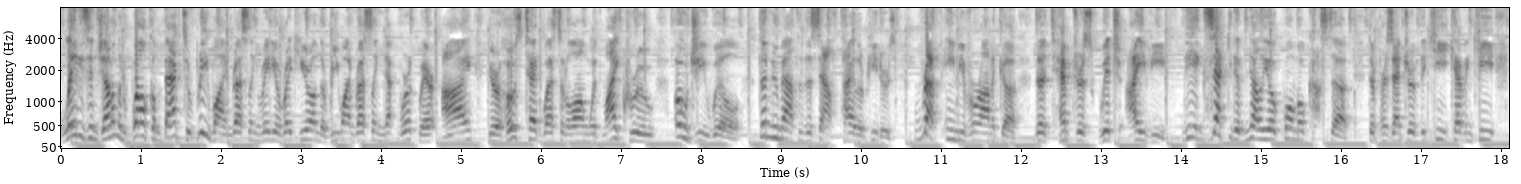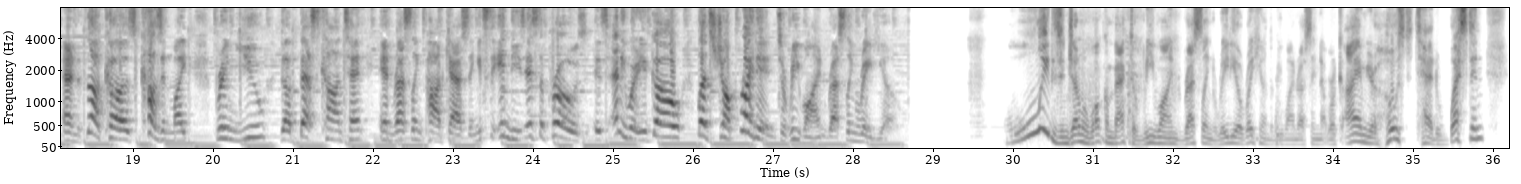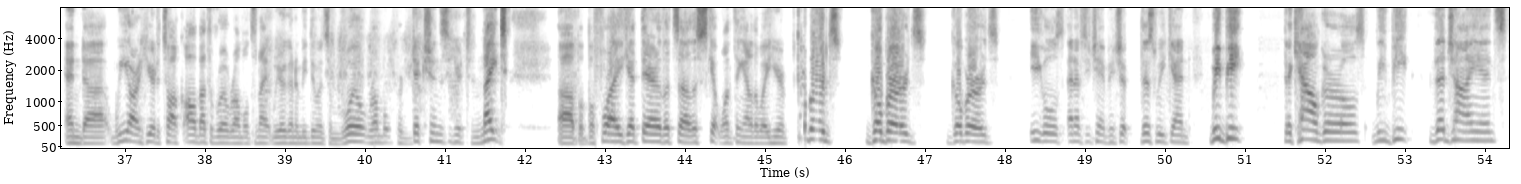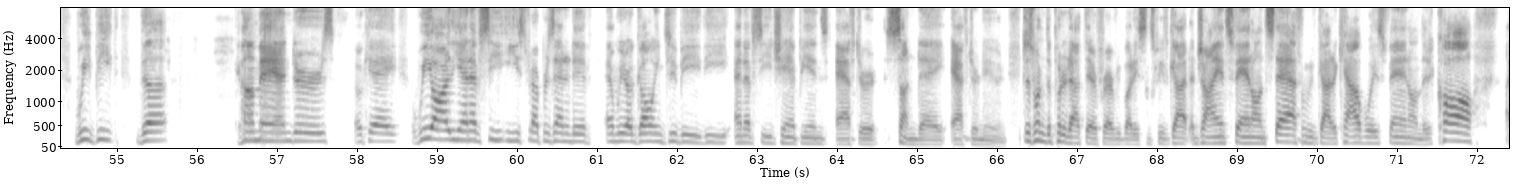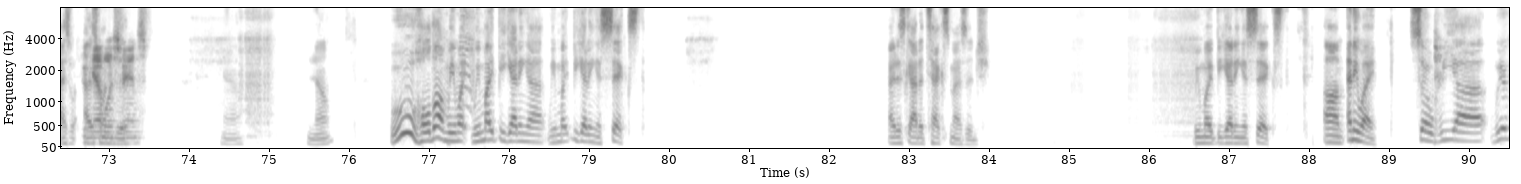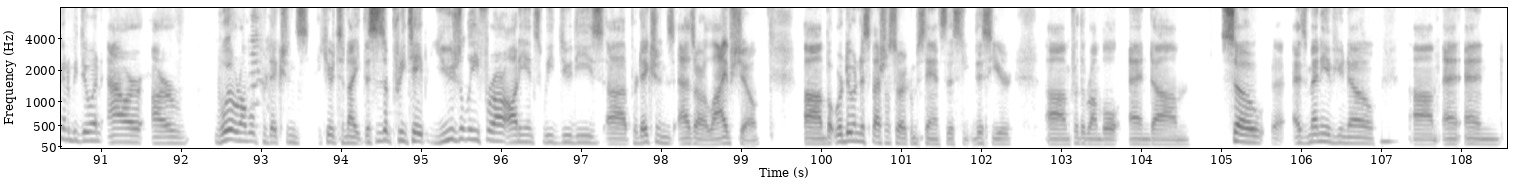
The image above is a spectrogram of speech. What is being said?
Ladies and gentlemen, welcome back to Rewind Wrestling Radio right here on the Rewind Wrestling Network, where I, your host Ted Weston, along with my crew, OG Will, the new mouth of the South Tyler Peters, Ref Amy Veronica, the Temptress Witch Ivy, the executive Nelio Cuomo Costa, the presenter of The Key Kevin Key, and the cuz cousin Mike bring you the best content in wrestling podcasting. It's the indies, it's the pros, it's anywhere you go. Let's jump right into Rewind Wrestling Radio. Ladies and gentlemen, welcome back to Rewind Wrestling Radio right here on the Rewind Wrestling Network. I am your host, Ted Weston, and uh, we are here to talk all about the Royal Rumble tonight. We are going to be doing some Royal Rumble predictions here tonight. Uh, but before I get there, let's uh, let's get one thing out of the way here. Go birds, go birds, go birds. Eagles NFC Championship this weekend. We beat the Cowgirls. We beat the Giants. We beat the Commanders. Okay. We are the NFC East representative, and we are going to be the NFC champions after Sunday afternoon. Just wanted to put it out there for everybody since we've got a Giants fan on staff and we've got a Cowboys fan on the call. I just, I just Cowboys to, fans. Yeah. You know. Ooh, hold on. We might we might be getting a we might be getting a sixth. I just got a text message. We might be getting a sixth. Um, anyway, so we uh we are going to be doing our our Royal Rumble predictions here tonight. This is a pre-tape. Usually for our audience, we do these uh predictions as our live show. Um, but we're doing a special circumstance this this year um for the Rumble. And um so uh, as many of you know, um and and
